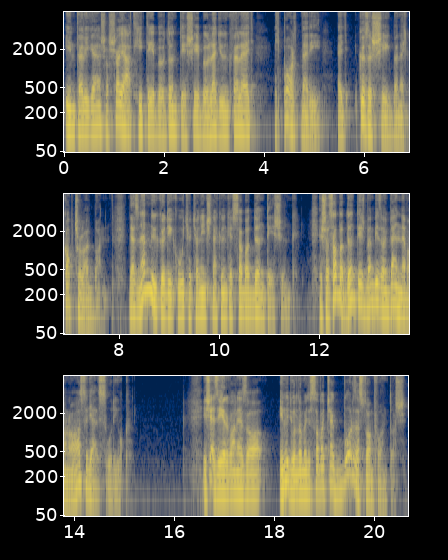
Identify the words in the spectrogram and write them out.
intelligens, a saját hitéből, döntéséből legyünk vele egy, egy partneri, egy közösségben, egy kapcsolatban. De ez nem működik úgy, hogyha nincs nekünk egy szabad döntésünk. És a szabad döntésben bizony benne van az, hogy elszúrjuk. És ezért van ez a, én úgy gondolom, hogy a szabadság borzasztóan fontos.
